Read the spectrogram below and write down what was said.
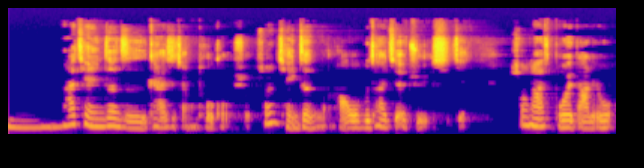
嗯，他前一阵子开始讲脱口秀，虽然前一阵子好，我不太记得具体时间，希望他是不会打理我。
